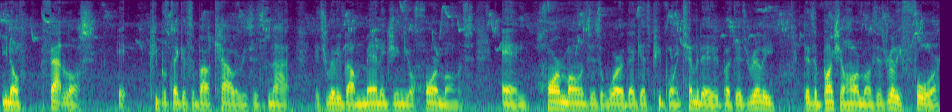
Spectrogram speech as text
you know, fat loss. It, people think it's about calories. It's not. It's really about managing your hormones and hormones is a word that gets people intimidated but there's really there's a bunch of hormones. There's really four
